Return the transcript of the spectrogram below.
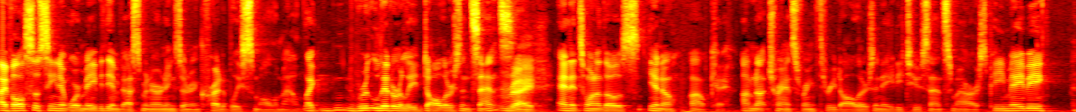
I've also seen it where maybe the investment earnings are an incredibly small amount, like r- literally dollars and cents. Right. And it's one of those, you know, oh, okay, I'm not transferring $3.82 to my RSP, maybe.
